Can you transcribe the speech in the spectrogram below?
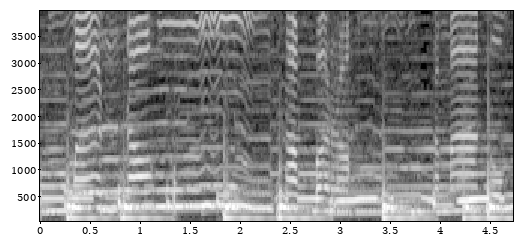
10ម៉ឺនដងសប្បុរសសមាគម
